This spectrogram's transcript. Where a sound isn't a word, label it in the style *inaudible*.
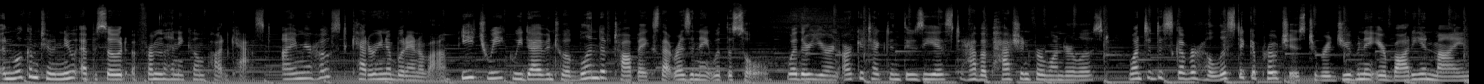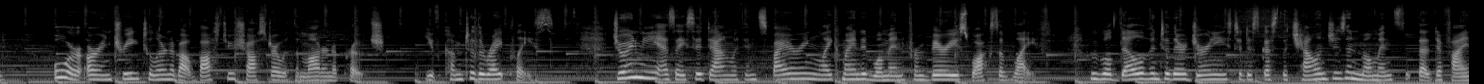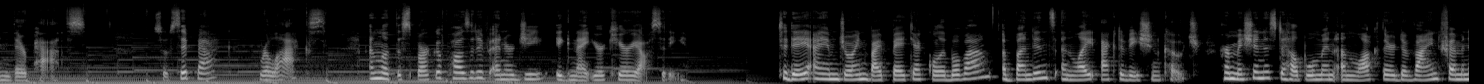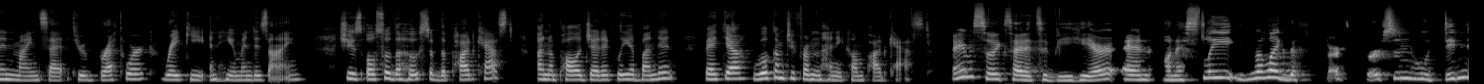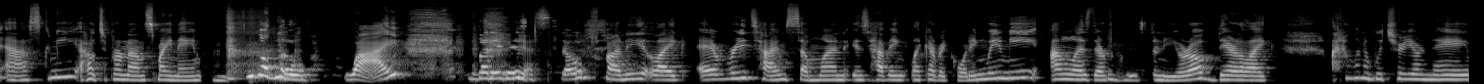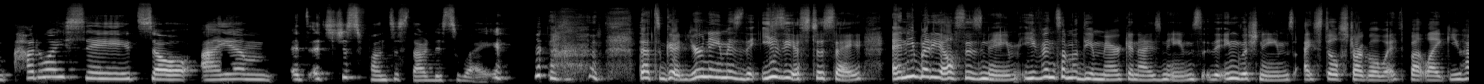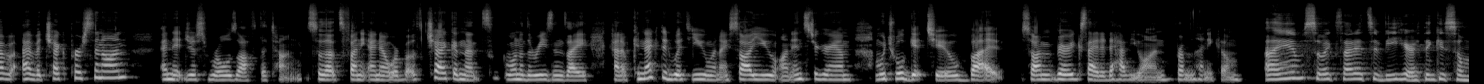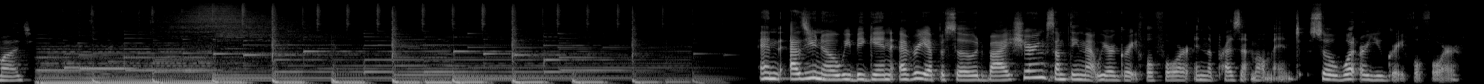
and welcome to a new episode of From the Honeycomb podcast. I am your host, Katerina Borenova. Each week, we dive into a blend of topics that resonate with the soul. Whether you're an architect enthusiast, have a passion for Wanderlust, want to discover holistic approaches to rejuvenate your body and mind, or are intrigued to learn about Vastu Shastra with a modern approach, you've come to the right place. Join me as I sit down with inspiring, like minded women from various walks of life we will delve into their journeys to discuss the challenges and moments that define their paths. So sit back, relax, and let the spark of positive energy ignite your curiosity. Today, I am joined by Petia Kolibova, Abundance and Light Activation Coach. Her mission is to help women unlock their divine feminine mindset through breathwork, Reiki, and human design. She is also the host of the podcast, Unapologetically Abundant. Petya, welcome to From the Honeycomb podcast. I am so excited to be here. And honestly, you're like the first person who didn't ask me how to pronounce my name. You don't know *laughs* why, but it is yes. so funny. Like every time someone is having like a recording with me, unless they're from mm-hmm. Eastern Europe, they're like, I don't want to butcher your name. How do I say it? So I am, it's, it's just fun to start this way. *laughs* That's good. Your name is the easiest to say. Anybody else's name, even some of the Americanized names, the English names, I still struggle with. But like you have, I have a Czech person on, and it just rolls off the tongue. So that's funny. I know we're both Czech, and that's one of the reasons I kind of connected with you when I saw you on Instagram, which we'll get to. But so I'm very excited to have you on from the Honeycomb. I am so excited to be here. Thank you so much. And as you know, we begin every episode by sharing something that we are grateful for in the present moment. So, what are you grateful for?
